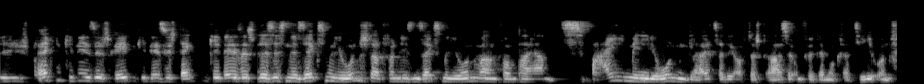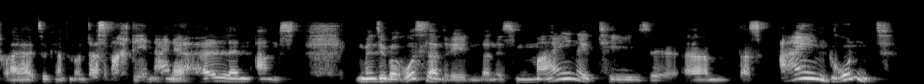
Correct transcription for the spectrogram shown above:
die sprechen Chinesisch, reden Chinesisch, denken Chinesisch. Das ist eine sechs Millionen Stadt. Von diesen sechs Millionen waren vor ein paar Jahren zwei Millionen gleichzeitig auf der Straße, um für Demokratie und Freiheit zu kämpfen. Und das macht denen eine Höllenangst. Und wenn Sie über Russland reden, dann ist meine These, ähm, dass ein Grund,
